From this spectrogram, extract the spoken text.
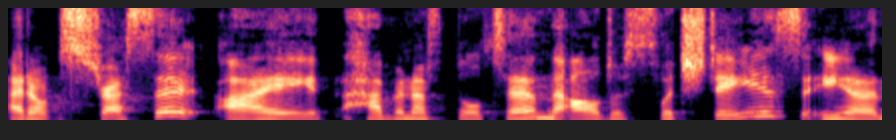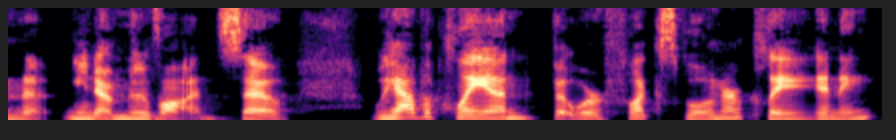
I don't stress it. I have enough built in that I'll just switch days and, you know, move on. So we have a plan, but we're flexible in our planning.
